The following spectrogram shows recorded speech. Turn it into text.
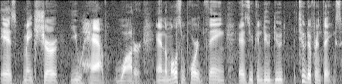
is make sure you have water. And the most important thing is you can do, do two different things.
